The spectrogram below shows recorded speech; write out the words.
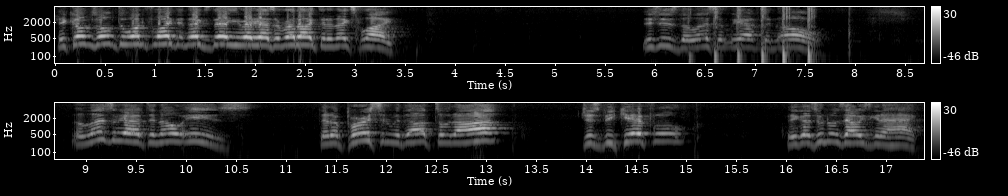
He comes home to one flight, the next day he already has a red eye to the next flight. This is the lesson we have to know. The lesson we have to know is that a person without Torah, just be careful, because who knows how he's going to act.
